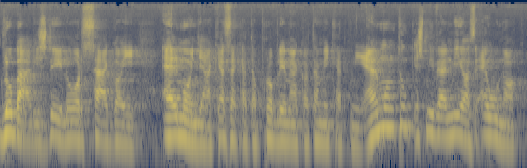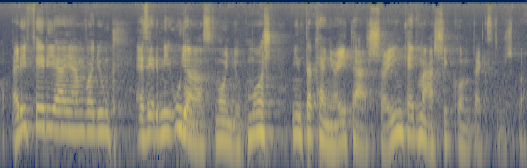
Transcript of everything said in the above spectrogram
globális dél országai elmondják ezeket a problémákat, amiket mi elmondtunk, és mivel mi az EU-nak a perifériáján vagyunk, ezért mi ugyanazt mondjuk most, mint a kenyai társaink egy másik kontextusban.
